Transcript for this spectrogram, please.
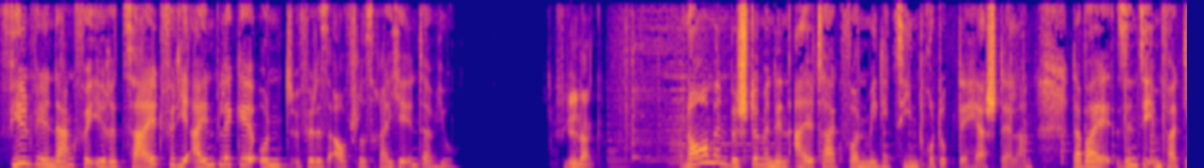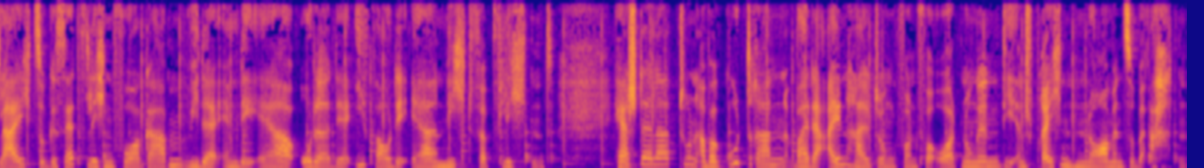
Vielen, vielen Dank für Ihre Zeit, für die Einblicke und für das aufschlussreiche Interview. Vielen Dank. Normen bestimmen den Alltag von Medizinprodukteherstellern. Dabei sind sie im Vergleich zu gesetzlichen Vorgaben wie der MDR oder der IVDR nicht verpflichtend. Hersteller tun aber gut dran, bei der Einhaltung von Verordnungen die entsprechenden Normen zu beachten.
